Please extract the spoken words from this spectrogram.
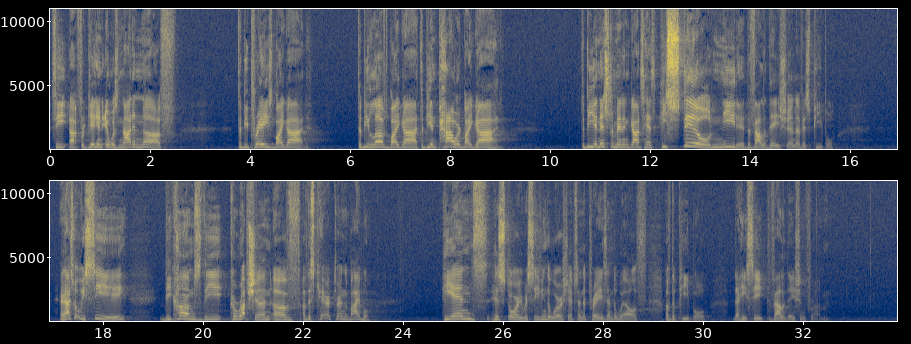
See, uh, for Gideon, it was not enough to be praised by God, to be loved by God, to be empowered by God, to be an instrument in God's hands. He still needed the validation of his people. And that's what we see becomes the corruption of, of this character in the Bible. He ends his story receiving the worships and the praise and the wealth of the people that he seeked validation from.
